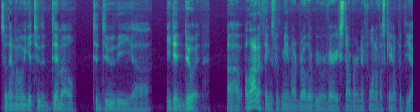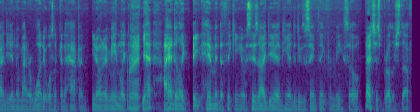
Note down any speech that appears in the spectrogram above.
So then when we get to the demo to do the, uh, he didn't do it. Uh, a lot of things with me and my brother, we were very stubborn. If one of us came up with the idea, no matter what, it wasn't going to happen. You know what I mean? Like, Right. yeah, I had to like bait him into thinking it was his idea, and he had to do the same thing for me. So that's just brother stuff.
